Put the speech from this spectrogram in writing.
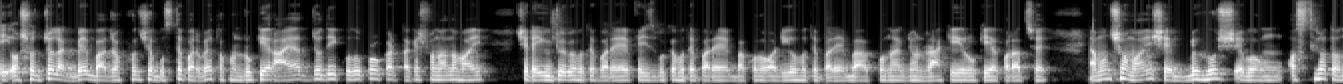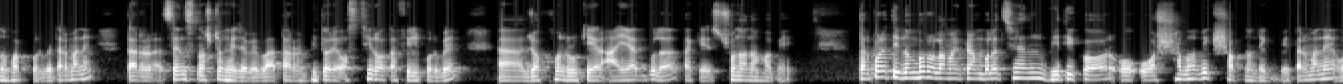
এই অসহ্য লাগবে বা যখন সে বুঝতে পারবে, তখন রুকিয়ার আয়াত যদি কোনো প্রকার তাকে শোনানো হয়, সেটা ইউটিউবে হতে পারে ফেসবুকে হতে পারে বা কোনো অডিও হতে পারে বা কোনো একজন রাকি রুকিয়া করাচ্ছে এমন সময় সে বেহুশ এবং অস্থিরতা অনুভব করবে। তার মানে তার সেন্স নষ্ট হয়ে যাবে বা তার ভিতরে অস্থিরতা ফিল করবে যখন রুকিয়ার আয়াতগুলা তাকে শোনানো হবে। তারপরে তিন নম্বর ওলামা ইকরাম বলেছেন, ভীতিকর ও অস্বাভাবিক স্বপ্ন দেখবে। তার মানে ও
